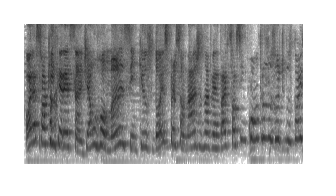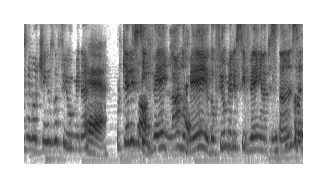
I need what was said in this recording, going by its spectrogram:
olha só que interessante. É um romance em que os dois personagens, na verdade, só se encontram nos últimos dois minutinhos do filme, né? É. Porque eles Só. se veem lá no meio do filme, eles se veem à distância,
